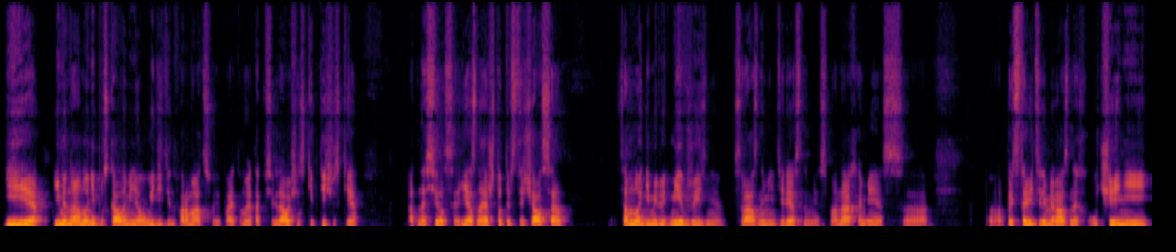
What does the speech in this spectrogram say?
И именно оно не пускало меня увидеть информацию, и поэтому я так всегда очень скептически относился. Я знаю, что ты встречался со многими людьми в жизни, с разными интересными, с монахами, с э, э, представителями разных учений,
